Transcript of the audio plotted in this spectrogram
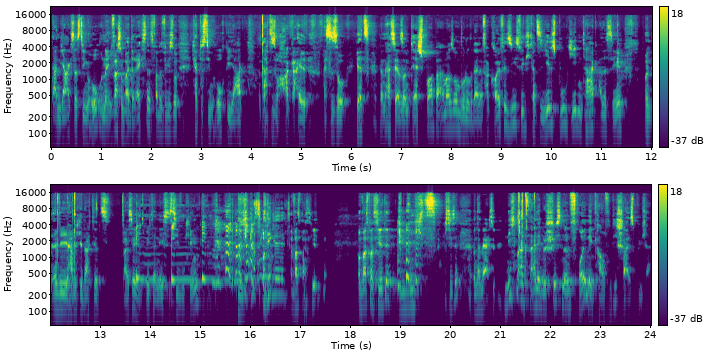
dann jagst das Ding hoch und ich war schon bei Drexness, war das wirklich so, ich habe das Ding hochgejagt und dachte so, oh, geil, weißt du so, jetzt, dann hast du ja so ein Dashboard bei Amazon, wo du deine Verkäufe siehst, wirklich kannst du jedes Buch, jeden Tag alles sehen und irgendwie habe ich gedacht, jetzt, weißt du, jetzt bin ich der nächste Stephen King. Und, und was passiert? Und was passierte? Nichts. Verstehst du? Und dann merkst du, nicht mal deine beschissenen Freunde kaufen die Scheißbücher.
